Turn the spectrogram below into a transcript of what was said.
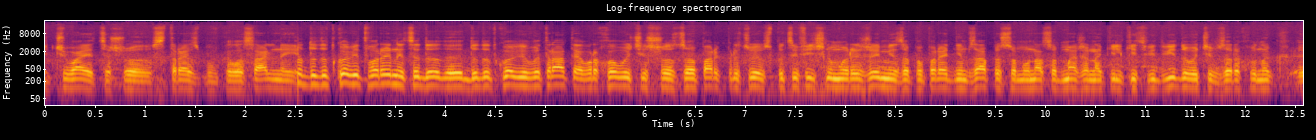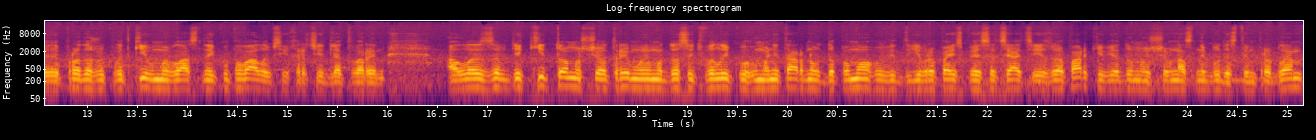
Відчувається, що стрес був колосальний. Додаткові тварини це до- додаткові витрати, а враховуючи, що зоопарк працює в специфічному режимі за попереднім записом, у нас обмежена кількість відвідувачів. За рахунок е, продажу квитків ми власне і купували всі харчі для тварин. Але завдяки тому, що отримуємо досить велику гуманітарну допомогу від Європейської асоціації зоопарків, я думаю, що в нас не буде з тим проблем.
